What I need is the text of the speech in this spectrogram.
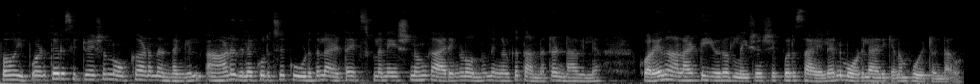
അപ്പോൾ ഇപ്പോഴത്തെ ഒരു സിറ്റുവേഷൻ നോക്കുകയാണെന്നുണ്ടെങ്കിൽ ആൾ ഇതിനെക്കുറിച്ച് കൂടുതലായിട്ട് എക്സ്പ്ലനേഷനും കാര്യങ്ങളും ഒന്നും നിങ്ങൾക്ക് തന്നിട്ടുണ്ടാവില്ല. കുറേ നാളായിട്ട് ഈ ഒരു റിലേഷൻഷിപ്പ് ഒരു സൈലന്റ് മോഡിലായിരിക്കണം പോയിട്ടുണ്ടാവും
